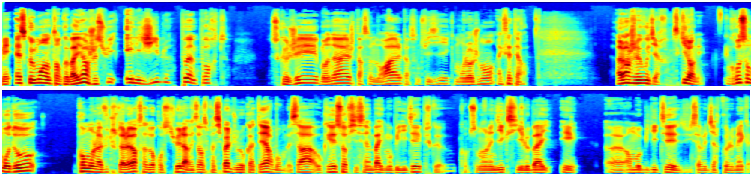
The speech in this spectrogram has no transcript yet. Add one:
Mais est-ce que moi, en tant que bailleur, je suis éligible, peu importe ce que j'ai, mon âge, personne morale, personne physique, mon logement, etc. Alors je vais vous dire ce qu'il en est. Grosso modo, comme on l'a vu tout à l'heure, ça doit constituer la résidence principale du locataire. Bon, ben ça, ok, sauf si c'est un bail mobilité, puisque comme son nom l'indique, si le bail est euh, en mobilité, ça veut dire que le mec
